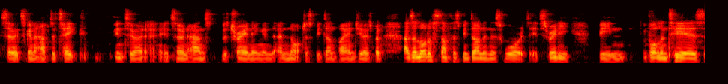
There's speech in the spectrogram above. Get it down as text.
So it's going to have to take into uh, its own hands the training and, and not just be done by NGOs. But as a lot of stuff has been done in this war, it's, it's really been volunteers,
